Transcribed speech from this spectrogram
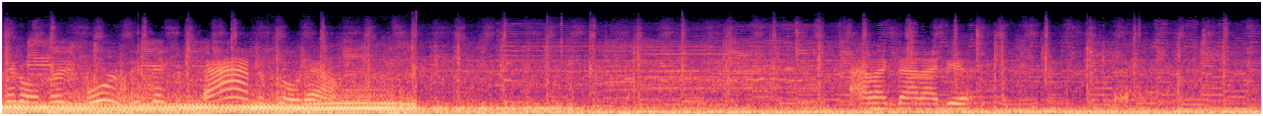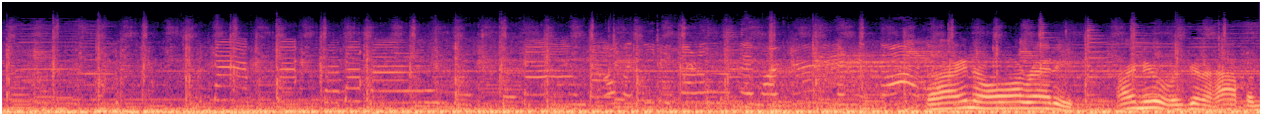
big old 34s, they take some time to slow down. I like that idea. I know already. I knew it was gonna happen.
